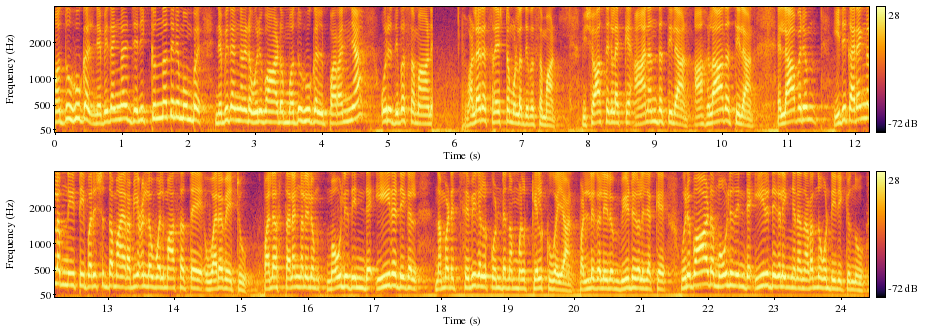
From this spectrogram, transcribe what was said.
മധുഹുകൾ നബിതങ്ങൾ ജനിക്കുന്നതിന് മുമ്പ് നബിതങ്ങളുടെ ഒരുപാട് മധുഹുകൾ പറഞ്ഞ ഒരു ദിവസമാണ് വളരെ ശ്രേഷ്ഠമുള്ള ദിവസമാണ്. വിശ്വാസികളൊക്കെ ആനന്ദത്തിലാണ് ആഹ്ലാദത്തിലാണ്. എല്ലാവരും ഇരു കരങ്ങളും നീട്ടി പരിശുദ്ധമായ റബിയുല്ലവൽ മാസത്തെ വരവേറ്റു. പല സ്ഥലങ്ങളിലും മൗലിദിന്റെ ഈരടികൾ നമ്മുടെ ചെവികൾ കൊണ്ട് നമ്മൾ കേൾക്കുകയാണ്. പള്ളികളിലും വീടുകളിലൊക്കെ ഒരുപാട് മൗലിദിന്റെ ഈരടികൾ ഇങ്ങനെ നടന്നുകൊണ്ടിരിക്കുന്നു.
